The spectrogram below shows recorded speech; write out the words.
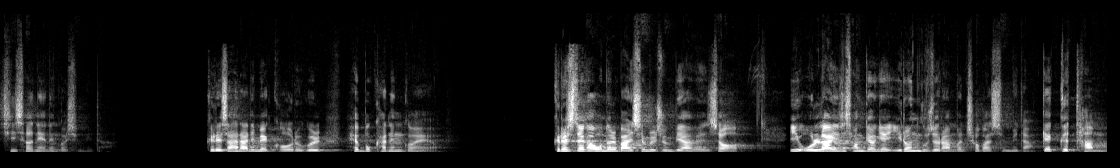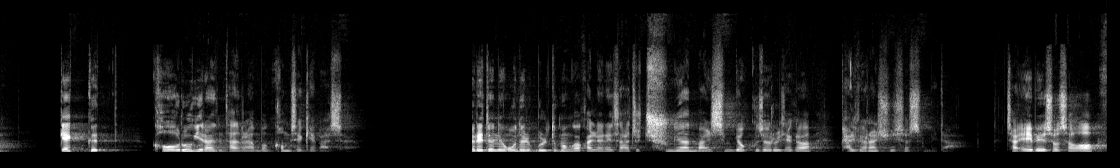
씻어내는 것입니다. 그래서 하나님의 거룩을 회복하는 거예요. 그래서 제가 오늘 말씀을 준비하면서 이 온라인 성경에 이런 구조를 한번 쳐봤습니다. 깨끗함, 깨끗, 거룩이라는 단어를 한번 검색해 봤어요. 그랬더니 오늘 물두멍과 관련해서 아주 중요한 말씀 몇 구절을 제가 발견할 수 있었습니다. 자, 에베소서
